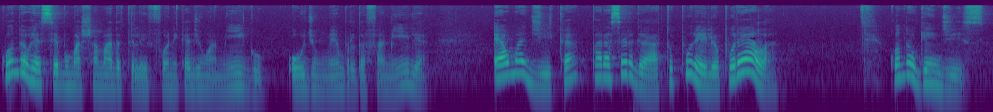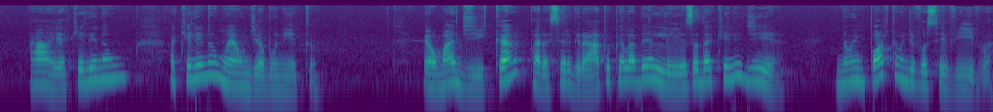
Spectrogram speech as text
Quando eu recebo uma chamada telefônica de um amigo ou de um membro da família, é uma dica para ser grato por ele ou por ela. Quando alguém diz: "Ah, aquele não, aquele não é um dia bonito", é uma dica para ser grato pela beleza daquele dia. Não importa onde você viva,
